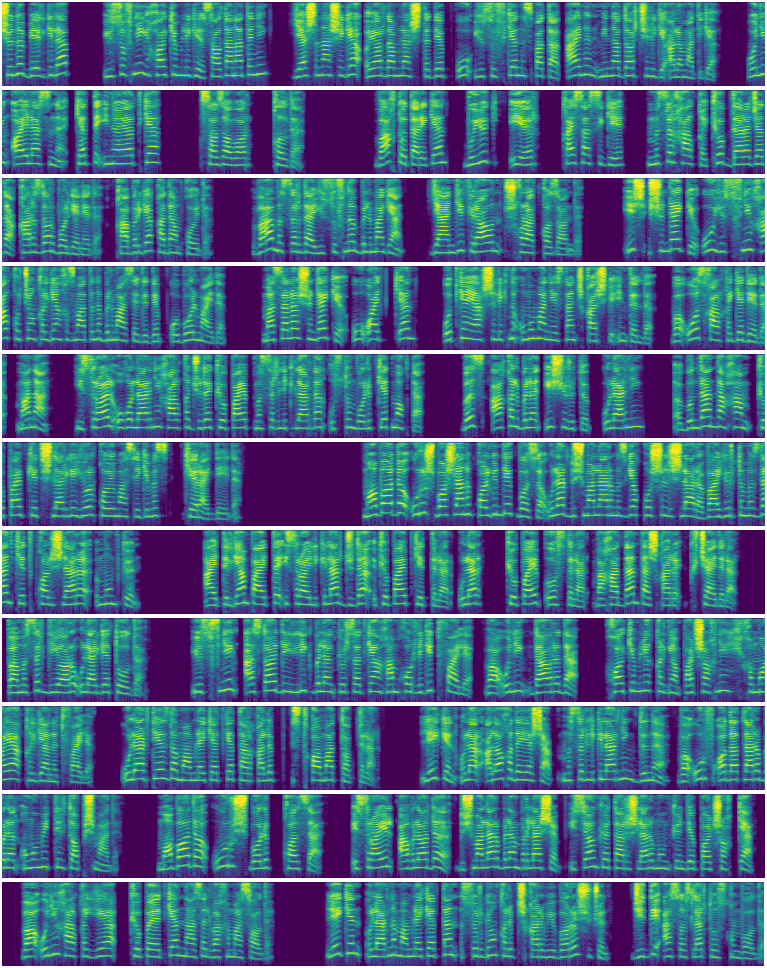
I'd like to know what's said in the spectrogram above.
Shuni belgilab yusufning hokimligi saltanatining yashinashiga yordamlashdi deb u yusufga nisbatan aynan minnatdorchiligi alomatiga uning oilasini katta inoyatga sazovor qildi. Vaqt o'tar ekan buyuk er qaysasiga misr xalqi ko'p darajada qarzdor bo'lgan edi qabrga qadam qo'ydi va misrda yusufni bilmagan yangi fir'avn shuhrat qozondi. Ish shundaki u yusufning xalq uchun qilgan xizmatini bilmas edi deb bo'lmaydi. Masala shundaki u aytgan o'tgan yaxshilikni umuman esdan chiqarishga intildi va o'z xalqiga dedi mana isroil o'g'illarining xalqi juda ko'payib misrliklardan ustun bo'lib ketmoqda. Biz aql bilan ish yuritib ularning e, bundanda ham ko'payib ketishlariga yo'l qo'ymasligimiz kerak deydi. Mabodo urush boshlanib qolgundek bo'lsa ular dushmanlarimizga qo'shilishlari va yurtimizdan ketib qolishlari mumkin. Aytilgan paytda isroilliklar juda ko'payib ketdilar. Ular ko'payib o'sdilar va haddan tashqari kuchaydilar va misr diyori ularga to'ldi. Yusufning astoydillik bilan ko'rsatgan g'amxo'rligi tufayli va uning davrida hokimlik qilgan podshohning himoya qilgani tufayli ular tezda mamlakatga tarqalib istiqomat topdilar. Lekin ular alohida yashab misrliklarning dini va urf odatlari bilan umumiy til topishmadi. Mabodo urush bo'lib qolsa isroil avlodi dushmanlar bilan birlashib isyon ko'tarishlari mumkin deb podshohga va uning xalqiga ko'payayotgan nasl vahima soldi. Lekin ularni mamlakatdan surgun qilib chiqarib yuborish uchun jiddiy asoslar to'sqin bo'ldi.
